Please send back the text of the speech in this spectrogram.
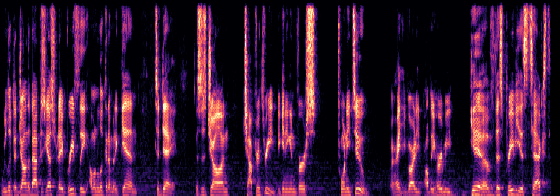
We looked at John the Baptist yesterday briefly. I want to look at him again today. This is John chapter 3, beginning in verse 22. All right, you've already probably heard me give this previous text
